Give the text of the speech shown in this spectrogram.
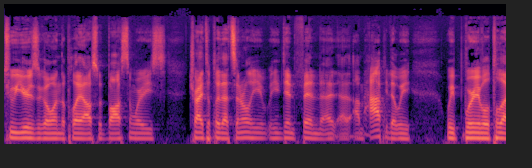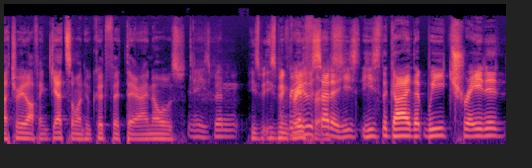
two years ago in the playoffs with Boston, where he's tried to play that center role. He, he didn't fit. And I, I, I'm happy that we we were able to pull that trade off and get someone who could fit there. I know it was Yeah, he's been. he's he's been I great who for said us. it. He's he's the guy that we traded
